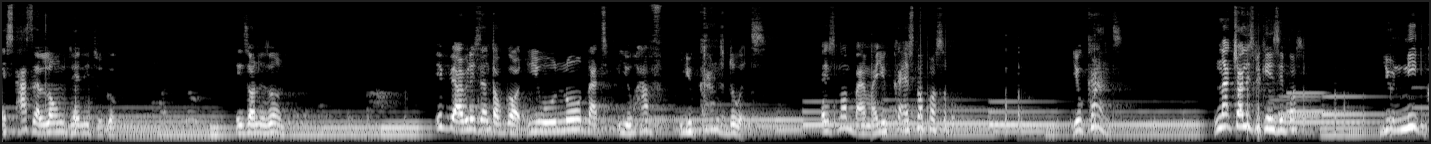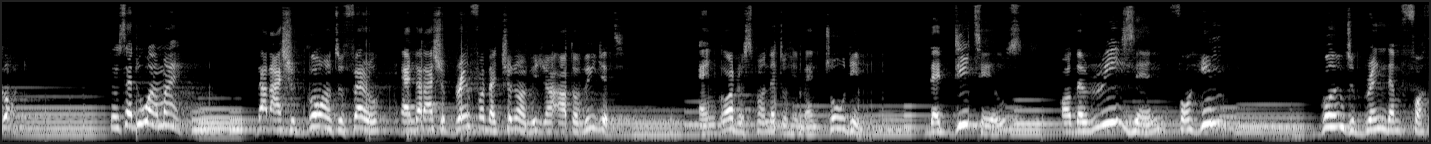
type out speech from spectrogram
is, has a long journey to go. He's on his own. If you are really sent of God, you will know that you have you can't do it. It's not by my you can, it's not possible. You can't. Naturally speaking, it's impossible. You need God. So he said, Who am I? That I should go unto Pharaoh and that I should bring forth the children of Israel out of Egypt. And God responded to him and told him the details or the reason for him going to bring them forth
